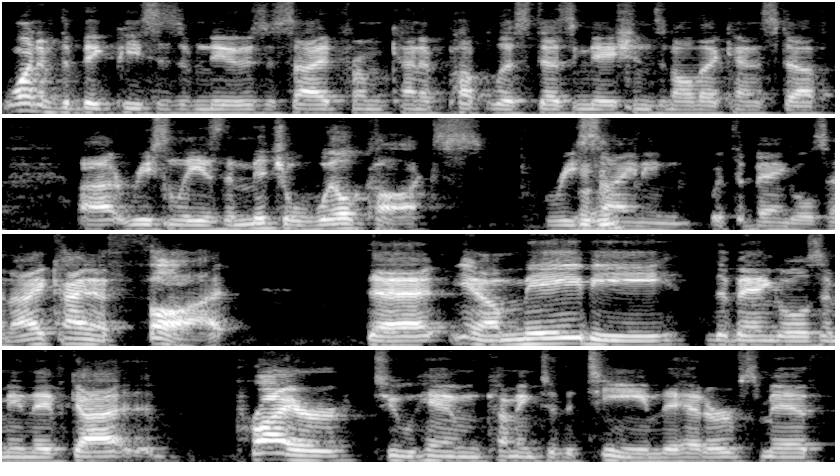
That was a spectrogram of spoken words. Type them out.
one of the big pieces of news, aside from kind of pup list designations and all that kind of stuff, uh, recently is the Mitchell Wilcox re-signing with the Bengals, and I kind of thought that you know maybe the Bengals. I mean, they've got prior to him coming to the team, they had Irv Smith,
